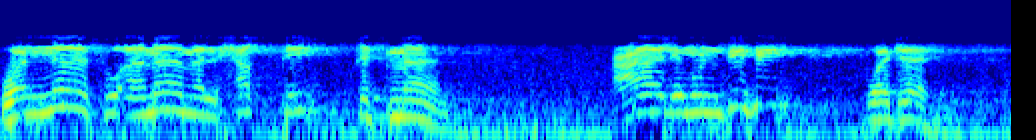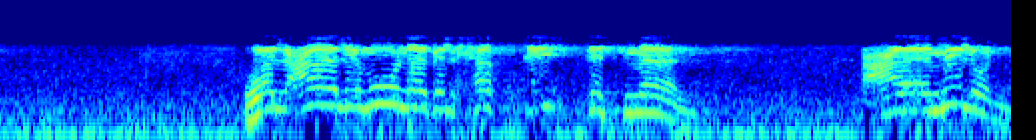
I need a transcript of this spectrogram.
والناس أمام الحق قسمان. عالم به وجاهل والعالمون بالحق قسمان. عامل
